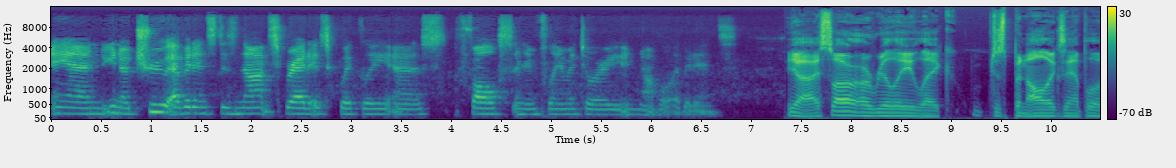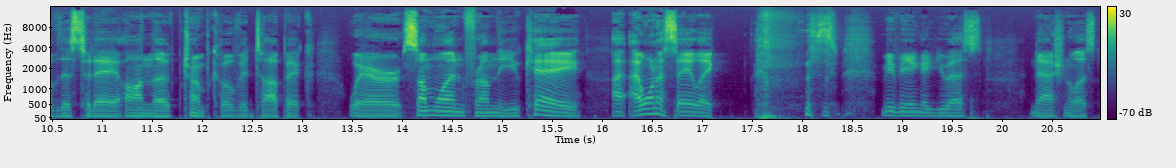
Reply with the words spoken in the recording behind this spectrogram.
and, you know, true evidence does not spread as quickly as false and inflammatory and novel evidence. Yeah, I saw a really like just banal example of this today on the Trump COVID topic where someone from the UK, I, I want to say like this is me being a US nationalist,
